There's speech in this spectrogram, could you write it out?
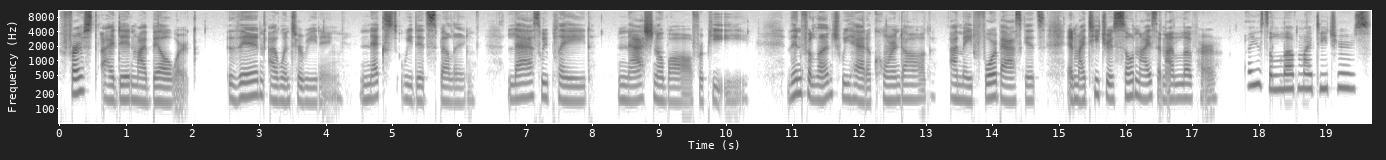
First, I did my bell work. Then I went to reading. Next, we did spelling. Last, we played national ball for PE. Then for lunch, we had a corn dog. I made four baskets, and my teacher is so nice, and I love her. I used to love my teachers.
